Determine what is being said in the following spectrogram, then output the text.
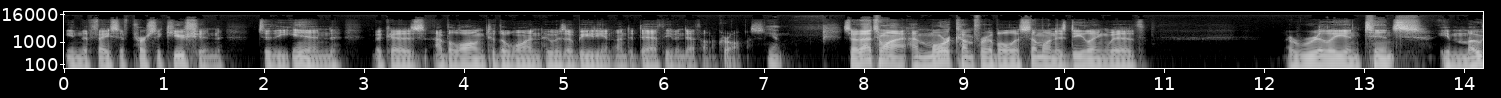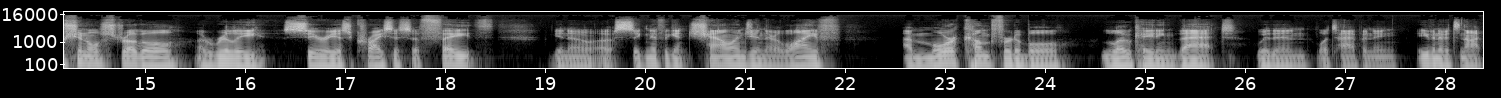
in the face of persecution to the end because I belong to the one who is obedient unto death, even death on a cross. Yep. So that's why I'm more comfortable if someone is dealing with a really intense emotional struggle, a really serious crisis of faith, you know, a significant challenge in their life, I'm more comfortable locating that within what's happening, even if it's not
